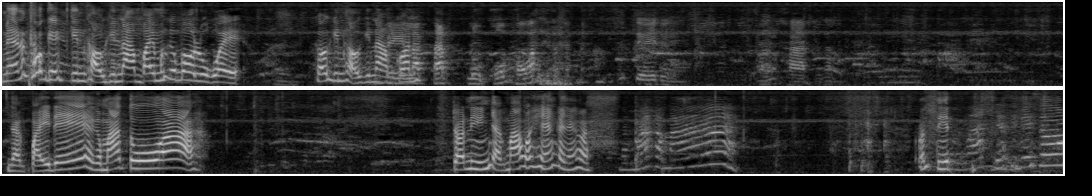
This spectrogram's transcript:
แม่นเขาเก็กินเขาวกินน้ำไปมันก็บ่ลูกไว้เขากินเขาวกินน้ำก่อน ตัดลูกโคบเขาะว่าเจอตัวขาดครับอยากไปเด้ก็มาตัว จอนี่ยังอยากมาเพราะแห้งกันยังไงอย่ามากับมา มันติด เดี๋ยวสิไปส่ง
